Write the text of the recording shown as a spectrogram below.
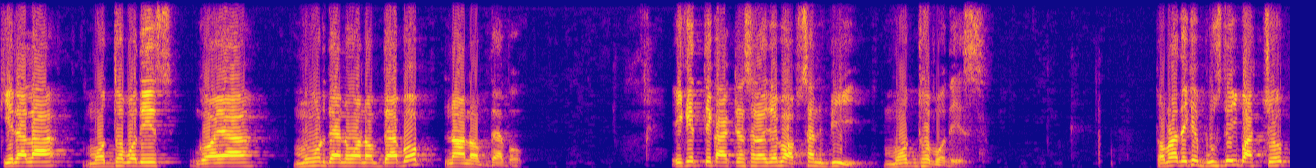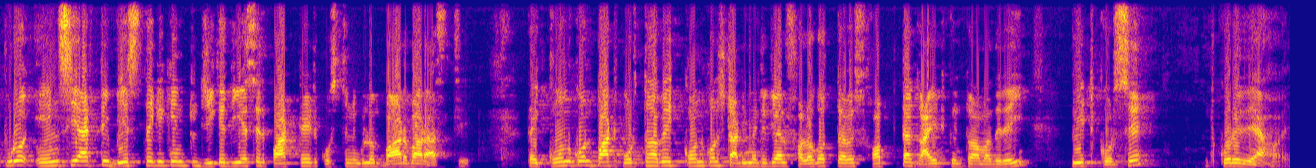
Kerala, Madhya Pradesh, Goa more than one of the above none of the above এক্ষেত্রে কারেক্ট অ্যান্সার হয়ে যাবে অপশন বি মধ্যপ্রদেশ। তোমরা দেখে বুঝতেই পারছ, পুরো এনসিআরটি বেস থেকে কিন্তু জিকে জিএস এর পার্টের কোশ্চেনগুলো বারবার আসছে। তাই কোন কোন পার্ট পড়তে হবে, কোন কোন স্টাডি মেটেরিয়াল ফলো করতে হবে, সবটা গাইড কিন্তু আমাদের এই পেট কোর্সে করে দেয়া হয়।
